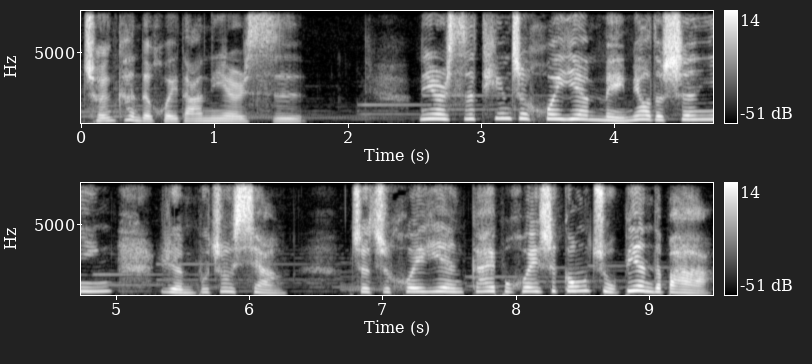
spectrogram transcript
诚恳的回答尼尔斯。尼尔斯听着灰雁美妙的声音，忍不住想：这只灰雁该不会是公主变的吧？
